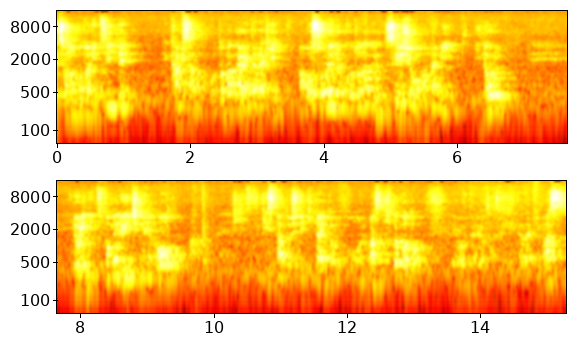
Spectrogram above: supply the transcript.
そのことについて神様の言葉からいただき、ま、恐れることなく聖書を学び祈る、え、祈りに努める一年を、まあ、引き続きスタートしていきたいと思います。一言、えお祈りをさせていただきます。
